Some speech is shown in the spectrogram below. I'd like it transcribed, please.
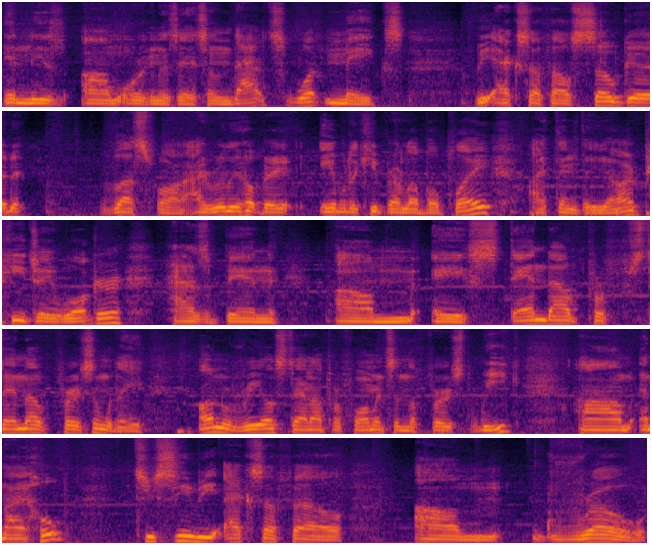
in these um, organizations. That's what makes the XFL so good thus far. I really hope they're able to keep their level of play. I think they are. PJ Walker has been um, a standout standout person with a unreal standout performance in the first week, um, and I hope to see the XFL um, grow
